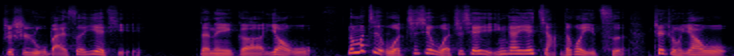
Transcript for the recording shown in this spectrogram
就是乳白色液体的那个药物。那么这我这些我之前应该也讲到过一次，这种药物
